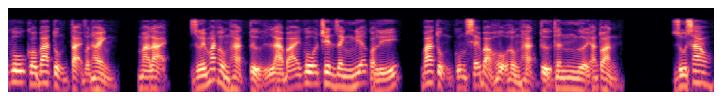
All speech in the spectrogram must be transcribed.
gỗ có ba tụng tại vận hành, mà lại, dưới mắt hồng hạt tử là bãi gỗ trên danh nghĩa quản lý, ba tụng cũng sẽ bảo hộ hồng hạt tử thân người an toàn. Dù sao,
